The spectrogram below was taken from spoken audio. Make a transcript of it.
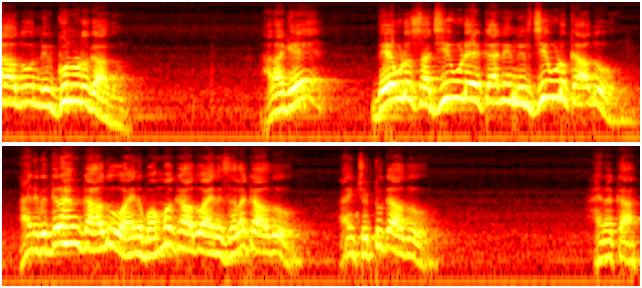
కాదు నిర్గుణుడు కాదు. అలాగే దేవుడు సజీవుడే కానీ నిర్జీవుడు కాదు. ఆయన విగ్రహం కాదు ఆయన బొమ్మ కాదు ఆయన శిల కాదు ఆయన చెట్టు కాదు. ఆయన ఒక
